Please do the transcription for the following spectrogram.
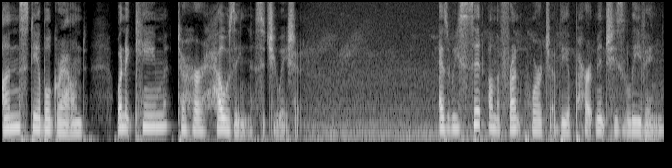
unstable ground when it came to her housing situation. As we sit on the front porch of the apartment she's leaving,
